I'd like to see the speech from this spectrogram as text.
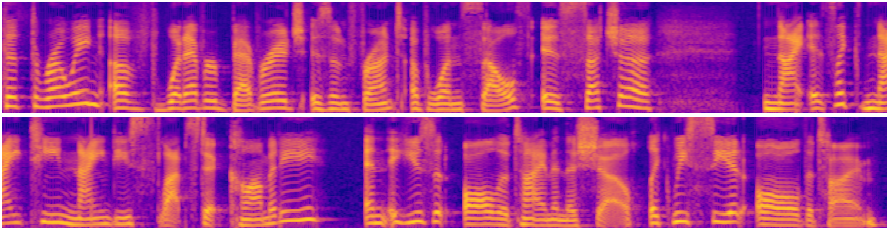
the throwing of whatever beverage is in front of oneself is such a ni- it's like 1990s slapstick comedy and they use it all the time in this show. Like we see it all the time.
